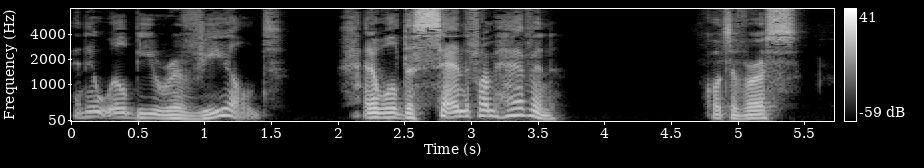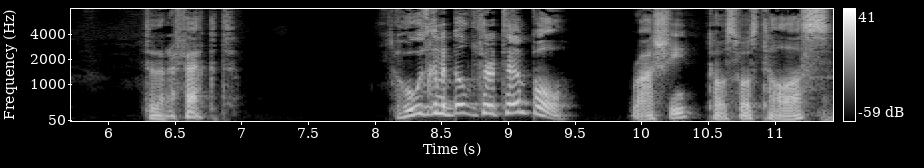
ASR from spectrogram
and it will be revealed and it will descend from heaven. Quotes a verse to that effect. Who's going to build the third temple? Rashi, Tosfos tell us.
